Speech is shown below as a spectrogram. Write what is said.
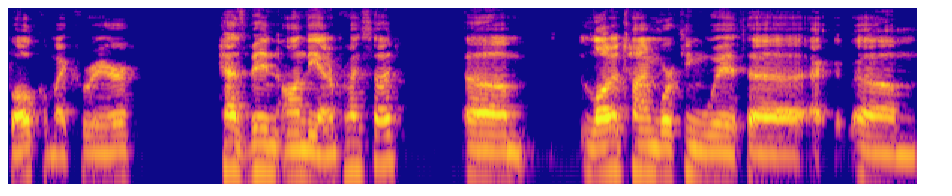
bulk of my career has been on the enterprise side. Um, a lot of time working with uh, um,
